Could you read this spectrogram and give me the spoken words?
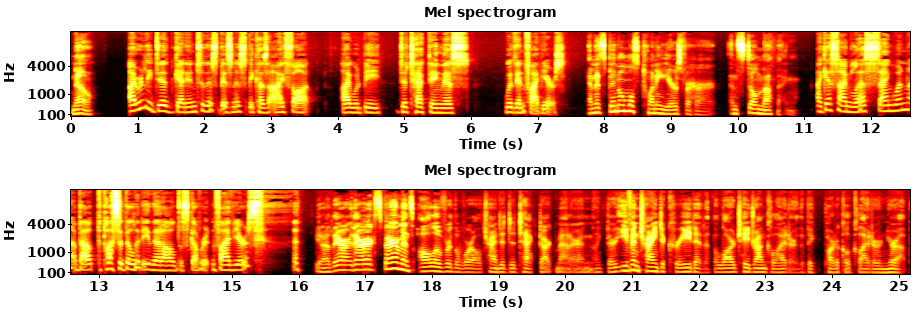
No. I really did get into this business because I thought I would be detecting this within five years. And it's been almost 20 years for her and still nothing. I guess I'm less sanguine about the possibility that I'll discover it in five years. you know, there are there are experiments all over the world trying to detect dark matter, and like they're even trying to create it at the Large Hadron Collider, the big particle collider in Europe,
